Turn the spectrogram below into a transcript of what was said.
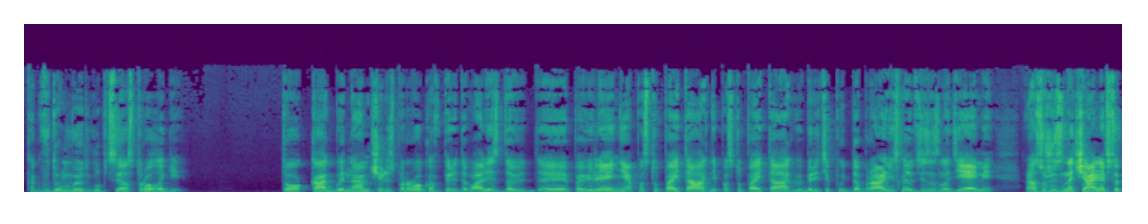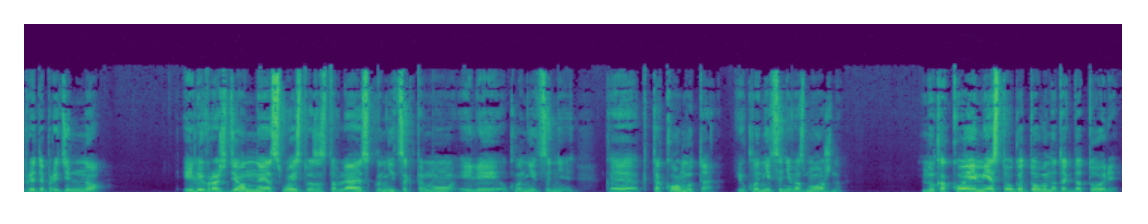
как выдумывают глупцы-астрологи, то как бы нам через пророков передавались э, повеления, поступай так, не поступай так, выберите путь добра, не следуйте за злодеями, раз уже изначально все предопределено. Или врожденные свойства заставляют склониться к тому или уклониться к, к такому-то, и уклониться невозможно. Но какое место уготовано тогда Торе?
